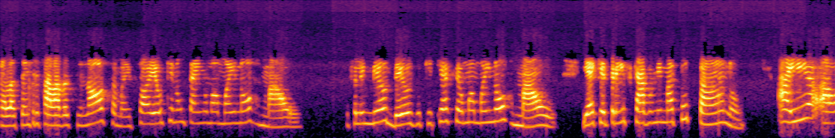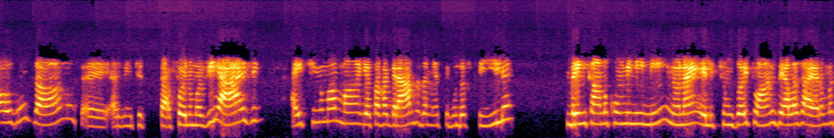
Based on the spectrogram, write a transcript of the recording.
ela sempre falava assim, nossa mãe, só eu que não tenho uma mãe normal. Eu falei, meu Deus, o que é ser uma mãe normal? E é que trem ficava me matutando. Aí, há alguns anos, é, a gente tá, foi numa viagem, aí tinha uma mãe, eu estava grávida da minha segunda filha, brincando com um menininho, né? Ele tinha uns oito anos e ela já era uma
